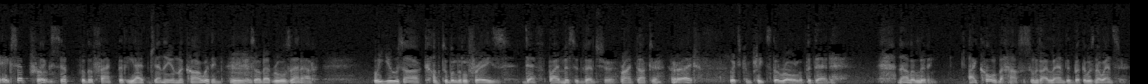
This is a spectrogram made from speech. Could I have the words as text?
except for. Except for the fact that he had Jenny in the car with him. Hmm. So that rules that out. We use our comfortable little phrase, death by misadventure, right, Doctor? Right. Which completes the roll of the dead. Now the living. I called the house as soon as I landed, but there was no answer.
